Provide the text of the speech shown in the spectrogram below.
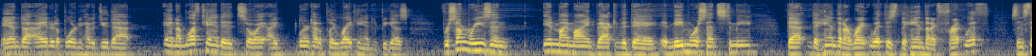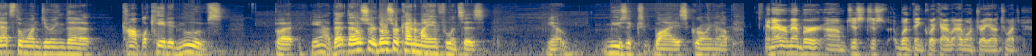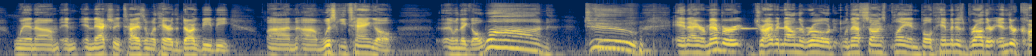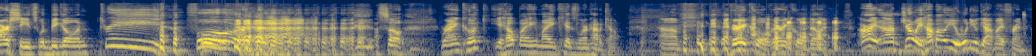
and uh, I ended up learning how to do that. And I'm left-handed, so I, I learned how to play right-handed because for some reason in my mind back in the day, it made more sense to me that the hand that I write with is the hand that I fret with, since that's the one doing the complicated moves. But yeah, that those are those are kind of my influences, you know, music wise growing up. And I remember um, just just one thing quick. I, I won't drag it out too much. When um, and, and actually it ties in with Hair the Dog BB on um, Whiskey Tango, and when they go one, two. And I remember driving down the road when that song's playing, both him and his brother in their car seats would be going three, four. so, Ryan Cook, you helped my, my kids learn how to count. Um, very cool, very cool, Dylan. All right, um, Joey, how about you? What do you got, my friend?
